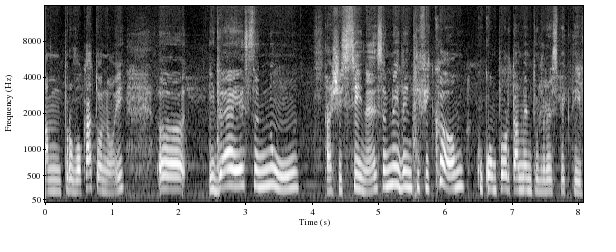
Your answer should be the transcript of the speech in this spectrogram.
am provocat-o noi, uh, ideea e să nu, ca și sine, să nu identificăm cu comportamentul respectiv.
